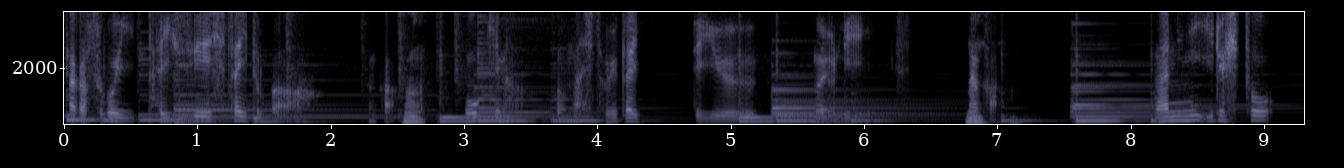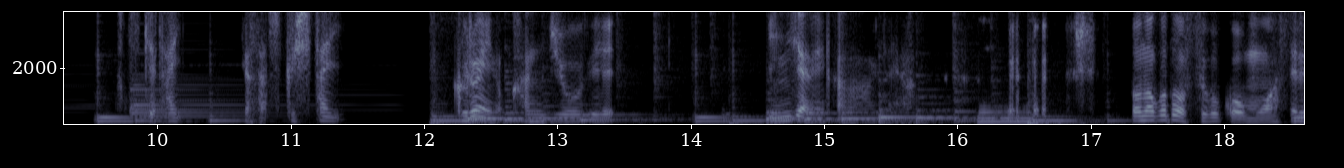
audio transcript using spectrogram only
なんかすごい大成したいとか、なんかうん。大きなことを成し遂げたいっていうのより、なんか、隣にいる人を助けたい、優しくしたいぐらいの感情でいいんじゃねえかな、みたいな。うんそんなことをすごく思わせ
